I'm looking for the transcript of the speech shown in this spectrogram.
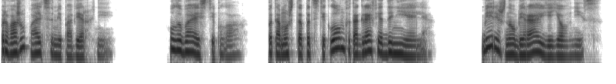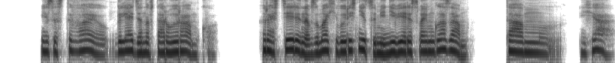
провожу пальцами по верхней. Улыбаясь тепло, потому что под стеклом фотография Даниэля. Бережно убираю ее вниз. И застываю, глядя на вторую рамку. Растерянно взмахиваю ресницами, не веря своим глазам. Там я.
